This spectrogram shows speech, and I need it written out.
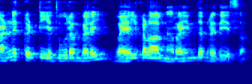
கண்ணுக்கெட்டிய தூரம் வரை வயல்களால் நிறைந்த பிரதேசம்.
